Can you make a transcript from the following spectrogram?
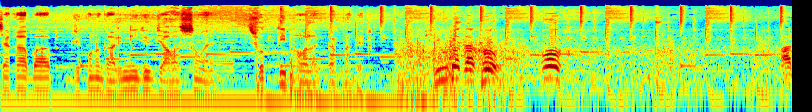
চাকা বা যে কোনো গাড়ি নিয়ে যদি যাওয়ার সময় সত্যিই ভালো লাগবে আপনাদের? ভিউটা দেখো। ও আর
